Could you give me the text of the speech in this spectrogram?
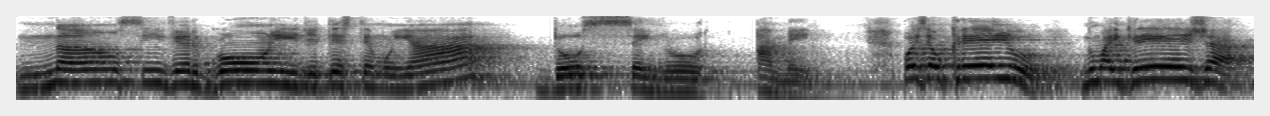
não se envergonhe de testemunhar do Senhor. Amém. Pois eu creio numa igreja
